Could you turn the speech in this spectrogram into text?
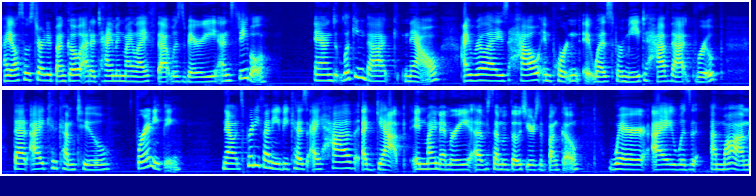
I also started Bunco at a time in my life that was very unstable. And looking back now, I realize how important it was for me to have that group that I could come to for anything. Now, it's pretty funny because I have a gap in my memory of some of those years of Bunco where I was a mom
